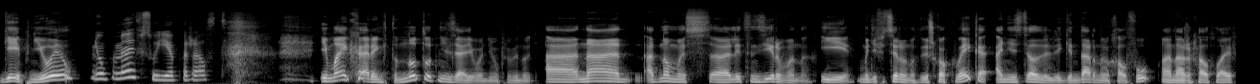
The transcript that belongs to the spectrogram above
Гейб Ньюэлл. Не упоминай в суе, пожалуйста. И Майк Харрингтон, ну тут нельзя его не упомянуть. А на одном из а, лицензированных и модифицированных движков Quake они сделали легендарную халфу, она же Half-Life,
